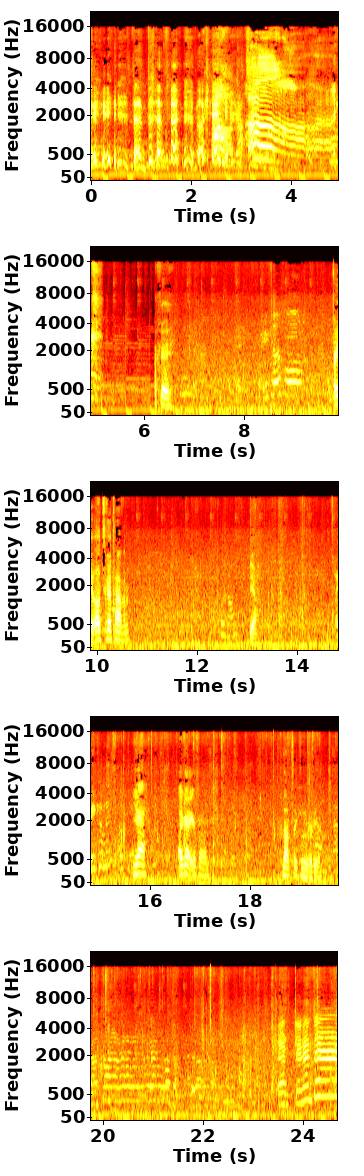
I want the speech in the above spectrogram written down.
Okay. Ah. Okay. Be careful. Alright, let's go, Tavin. We're going. Yeah. Are you coming? Yeah. I got your phone. Not taking a video. Dun, dun, dun,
